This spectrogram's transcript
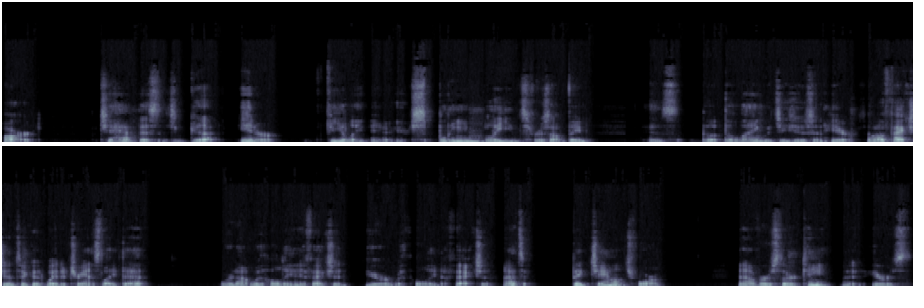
heart, but you have this, this gut inner feeling, you know, your spleen bleeds for something, is the, the language he's using here. So affection's a good way to translate that. We're not withholding affection, you're withholding affection. That's a big challenge for him. Now, verse 13, here is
